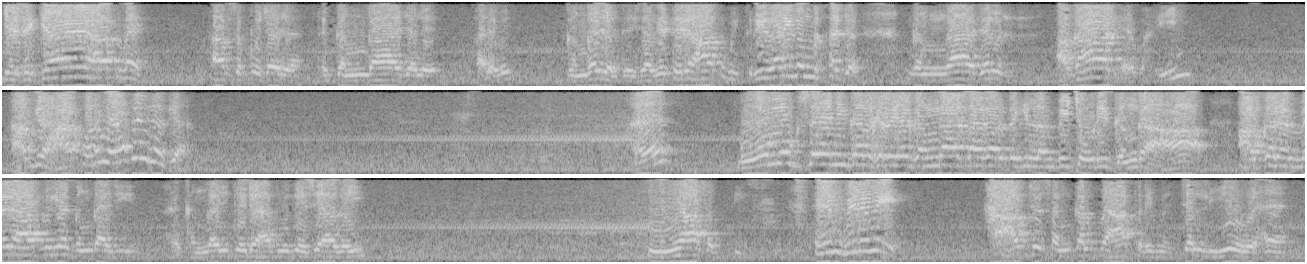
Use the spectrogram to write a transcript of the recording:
जैसे क्या है हाथ में? आपसे पूछा जाए तो गंगा जल, अरे भाई, गंगा जल जैसे आगे तेरे हाथ में, इतनी सारी गंगा जल। गंगा जल अगाध है भाई। आपके हाथ पर में आ जाएगा क्या? है? गोमुख से निकल कर गंगा सागर तक लंबी चौड़ी गंगा। आप कर मेरे हाथ में क्या गंगा जी? अरे गंगा जी तेरे हाथ में कैसे आ गई? नहीं आ सकती। लेकिन फिर भी आप जो संकल्प में में जल लिए हुए हैं,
